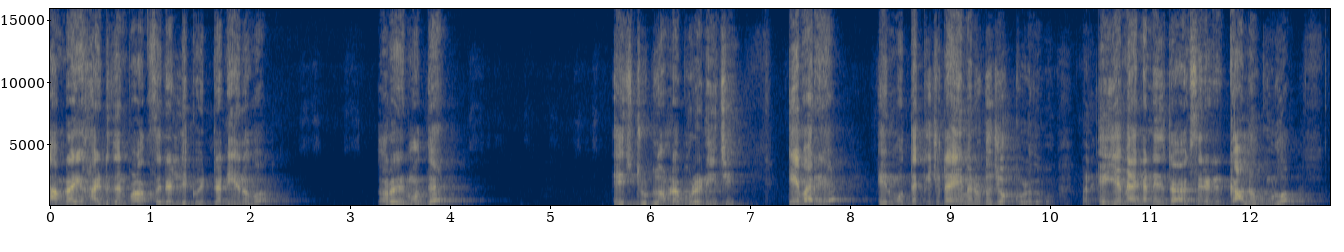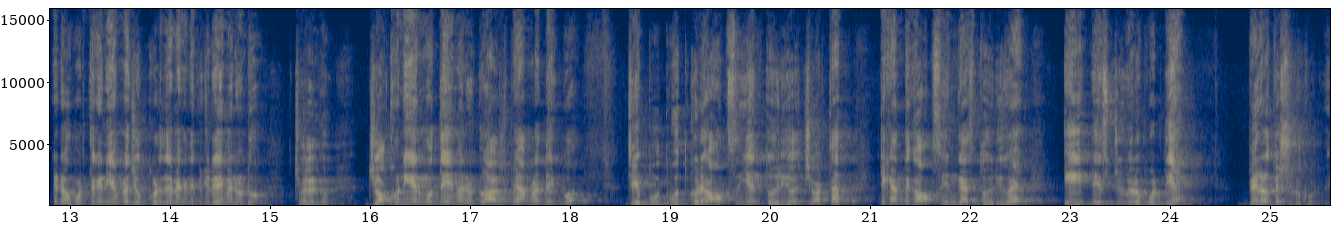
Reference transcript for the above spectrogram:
আমরা এই হাইড্রোজেন পারঅক্সাইডের লিকুইডটা নিয়ে নেব। ধরো এর মধ্যে এইচ টু টু আমরা ভরে নিয়েছি। এবারে এর মধ্যে কিছুটা এমএনও টু যোগ করে দেবো। মানে এই যে ম্যাঙ্গানিজ ডাইঅক্সাইড এটির কালো গুঁড়ো, এটা ওপর থেকে নিয়ে আমরা যোগ করে দিলাম এখানে কিছুটা এমএনও টু চলে এলো। যখনই এর মধ্যে এমএনও টু আসবে, আমরা দেখব যে বুদবুদ করে অক্সিজেন তৈরি হচ্ছে। অর্থাৎ এখান থেকে অক্সিজেন গ্যাস তৈরি হয়ে এই টেস্ট টিউবের ওপর দিয়ে বেরোতে শুরু করবে।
